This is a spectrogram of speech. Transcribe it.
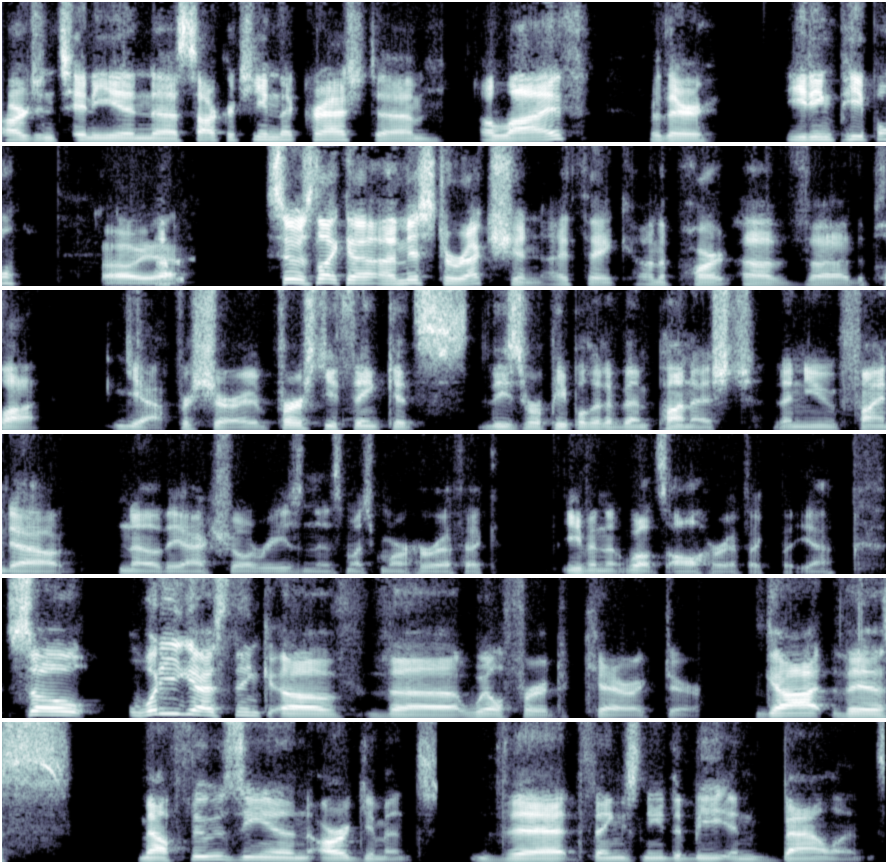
Argentinian uh, soccer team that crashed, um, Alive, where they're eating people. Oh yeah. Uh, so was like a, a, misdirection, I think, on the part of uh, the plot. Yeah, for sure. At first, you think it's these were people that have been punished. Then you find out no, the actual reason is much more horrific. Even though, well, it's all horrific, but yeah. So, what do you guys think of the Wilford character? Got this Malthusian argument that things need to be in balance,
